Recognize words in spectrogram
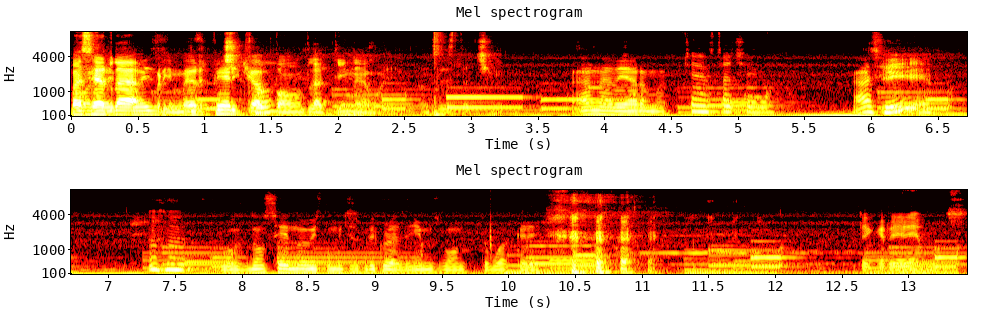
Va a ser la Pues, primer Fercho. chica pound latina, güey. Entonces está chido. Ana de Armas. Sí, está chido. Ah, sí. Pues no sé, no he visto muchas películas de James Bond. Te voy a creer. Te creeremos.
